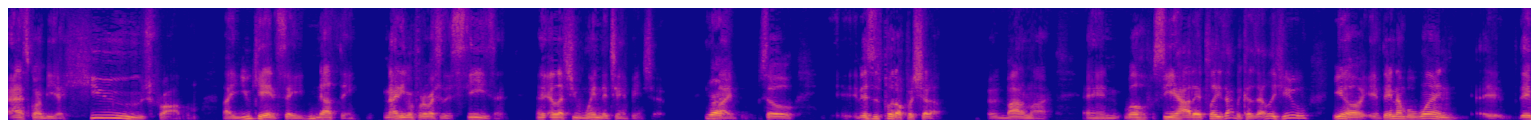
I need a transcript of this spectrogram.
that's going to be a huge problem. Like you can't say nothing, not even for the rest of the season, unless you win the championship. Right. Like so, this is put up or shut up. Uh, bottom line and we'll see how that plays out because LSU, you know, if they're number one, they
